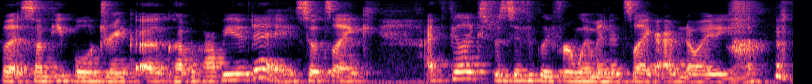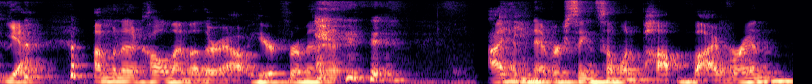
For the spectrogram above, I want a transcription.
But some people drink a cup of coffee a day, so it's like. I feel like specifically for women, it's like I have no idea. Yeah. I'm to call my mother out here for a minute. I have never seen someone pop Vivarin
